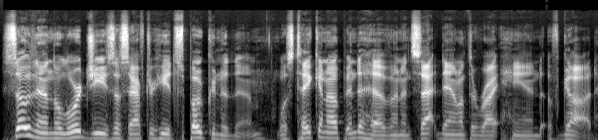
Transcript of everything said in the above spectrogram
So then, the Lord Jesus, after he had spoken to them, was taken up into heaven and sat down at the right hand of God.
